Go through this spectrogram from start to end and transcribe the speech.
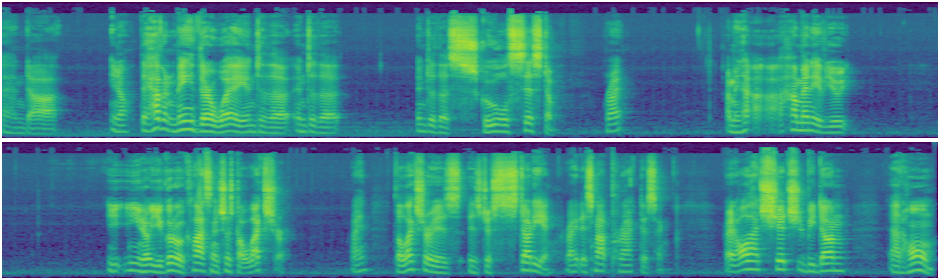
and uh, you know they haven't made their way into the into the into the school system, right? I mean, how, how many of you, you, you know, you go to a class and it's just a lecture, right? The lecture is is just studying, right? It's not practicing, right? All that shit should be done at home,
